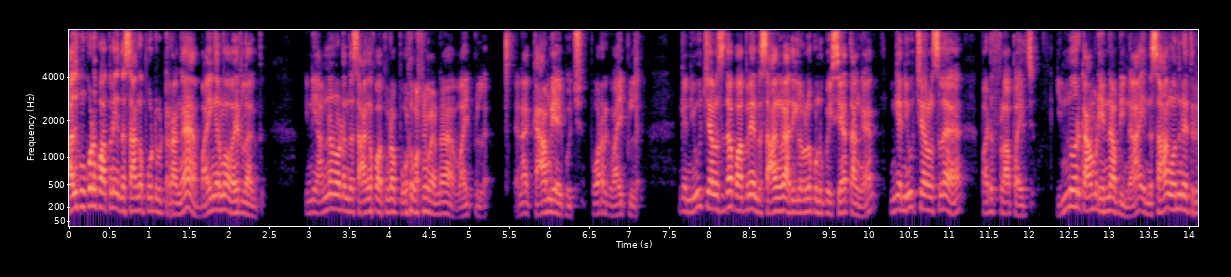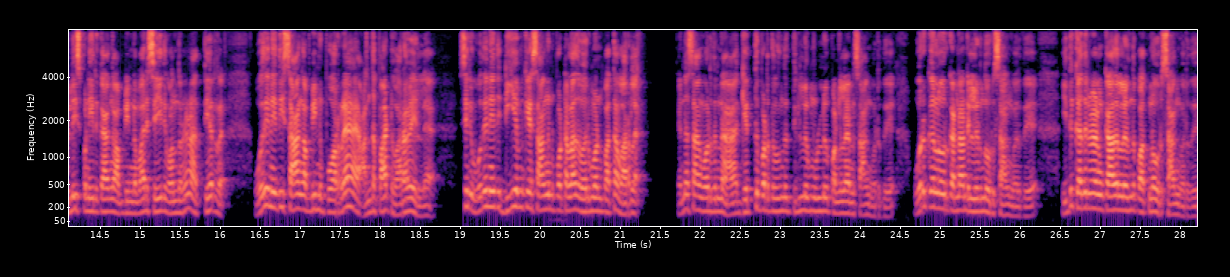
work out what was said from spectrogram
அதுக்கும் கூட பார்த்தோன்னா இந்த சாங்கை போட்டு விட்டுறாங்க. பயங்கரமாக வைரல் ஆகுது. இனி அண்ணனோட இந்த சாங்கை பார்த்தோன்னா போடுவாங்களான்னா வாய்ப்பு இல்லை. ஏன்னா காமெடி ஆகி போச்சு. போடுறதுக்கு வாய்ப்பு இல்லை. இங்கே நியூஸ் சேனல்ஸ் தான் பார்த்தோன்னா இந்த சாங்கை அதிக லெவலில் கொண்டு போய் சேர்த்தாங்க. இங்கே நியூஸ் சேனல்ஸில் படு ஃப்ளாப் ஆயிடுச்சு இன்னொரு காமெடி என்ன அப்படின்னா இந்த சாங் வந்து நேற்று ரிலீஸ் பண்ணியிருக்காங்க அப்படின்ற மாதிரி செய்தி வந்தோடனே நான் தேடுறேன். உதயநிதி சாங் அப்படின்னு போடுறேன் அந்த பாட்டு வரவே இல்லை. சரி உதயநிதி டிஎம்கே சாங்னு போட்டாலாவது வருமானு பார்த்தா வரல. என்ன சாங் வருதுன்னா கெத்து படத்துலேருந்து தில்லு முள்ளு பண்ணலன்னு சாங் வருது. ஒரு கல் ஒரு கண்ணாடியிலேருந்து ஒரு சாங் வருது. இது கதிர்வேலன் காதலிருந்து பார்த்தோன்னா ஒரு சாங் வருது.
